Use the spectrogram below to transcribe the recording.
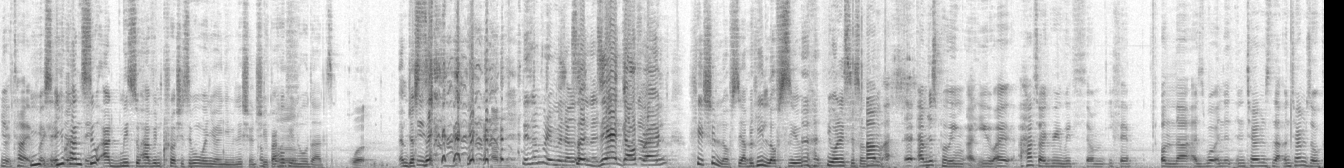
Your type. you, like, you your can thing. still admit to having crushes even when you're in a relationship i hope you know that What? i'm just saying Please don't put him in a. so in a- dear girlfriend he, she loves you i mean he loves you you want to say something Um, I, I'm just pulling at you. I have to agree with um, Ife on that as well. In, the, in terms that, in terms of,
